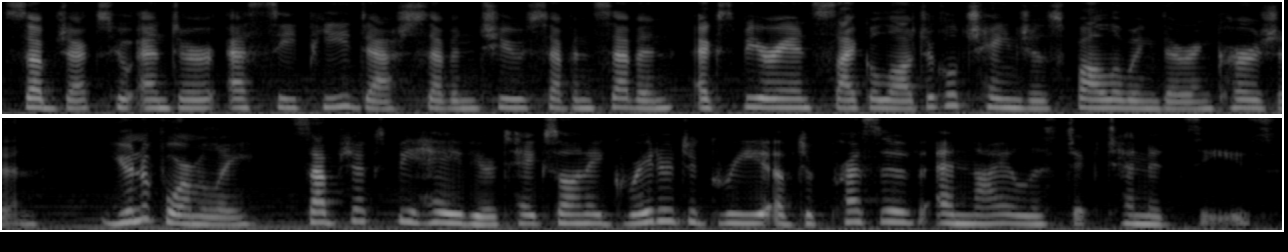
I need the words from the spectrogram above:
Subjects who enter SCP 7277 experience psychological changes following their incursion. Uniformly, subjects' behavior takes on a greater degree of depressive and nihilistic tendencies.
